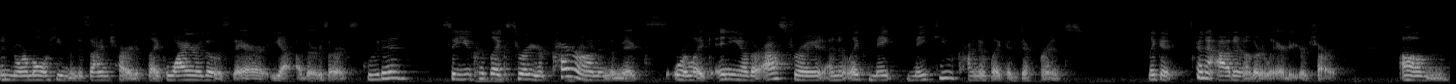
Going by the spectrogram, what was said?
normal human design chart it's like why are those there yet others are excluded? So you could like throw your chiron in the mix or like any other asteroid and it like make make you kind of like a different like it's going to add another layer to your chart. Um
